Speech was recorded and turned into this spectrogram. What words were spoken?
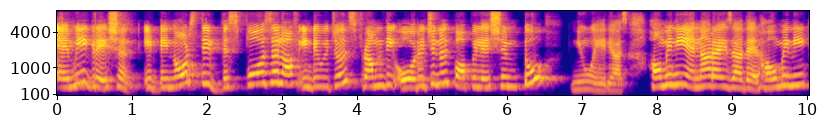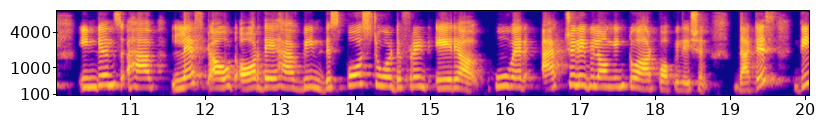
emigration. It denotes the disposal of individuals from the original population to new areas. How many nris are there? How many indians have left out or they have been disposed to a different area who were actually belonging to our population? That is the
